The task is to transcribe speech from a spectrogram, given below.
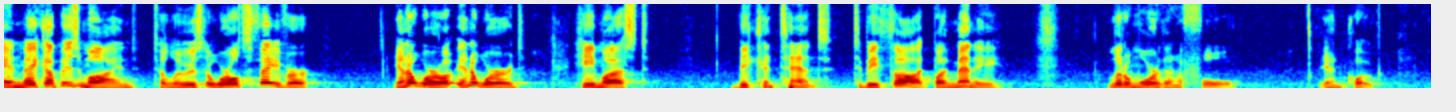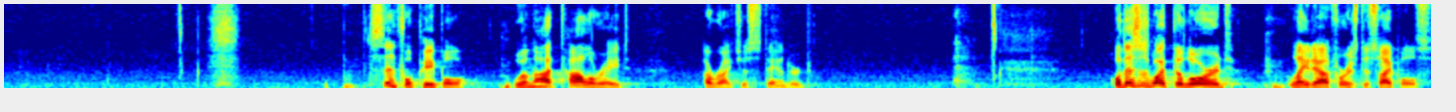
and make up his mind to lose the world's favor. In a, world, in a word, he must be content to be thought by many little more than a fool. End quote. Sinful people will not tolerate a righteous standard. Well, this is what the Lord laid out for his disciples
